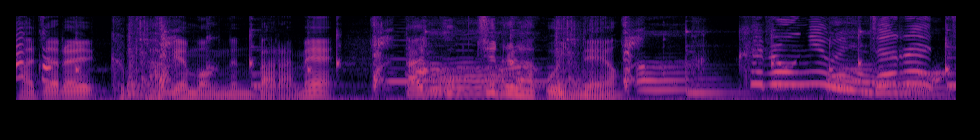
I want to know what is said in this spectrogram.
과자를 급하게 먹는 바람에 딸꾹질을 하고 있네요. 어, 크롱이 왜 저러지?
